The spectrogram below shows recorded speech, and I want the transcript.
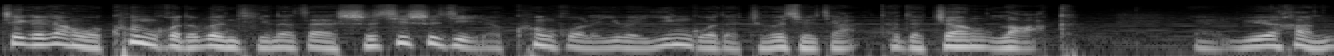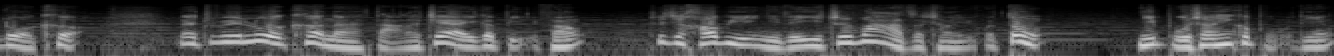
这个让我困惑的问题呢，在17世纪也困惑了一位英国的哲学家，他叫 John Locke，呃，约翰·洛克。那这位洛克呢，打了这样一个比方，这就好比你的一只袜子上有个洞。你补上一个补丁，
